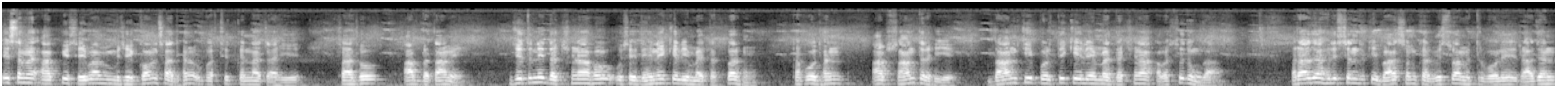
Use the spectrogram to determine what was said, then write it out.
इस समय आपकी सेवा में मुझे कौन सा धन उपस्थित करना चाहिए? साधो, आप बतावें। जितनी दक्षिणा हो, उसे देने के लिए मैं तत्पर हूँ। तपोधन, आप शांत रहिए। दान की पूर्ति के लिए मैं दक्षिणा अवश्य दूँगा। राजा हरिश्चंद्र की बात सुनकर विश्वामित्र बोले, राजन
